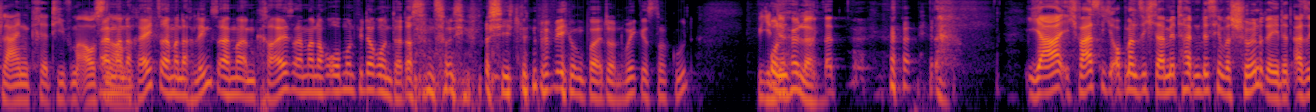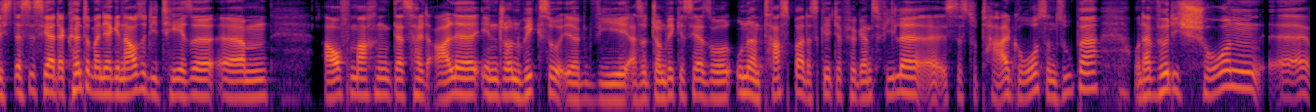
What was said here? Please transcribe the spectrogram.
kleinen kreativen Ausnahmen. Einmal nach rechts, einmal nach links, einmal im Kreis, einmal nach oben und wieder runter. Das sind so die verschiedenen Bewegungen bei John Wick, ist doch gut. Wie in und, der Hölle. Ja, ich weiß nicht, ob man sich damit halt ein bisschen was schönredet. Also ich, das ist ja, da könnte man ja genauso die These ähm, aufmachen, dass halt alle in John Wick so irgendwie, also John Wick ist ja so unantastbar, das gilt ja für ganz viele, äh, ist das total groß und super. Und da würde ich schon, äh,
